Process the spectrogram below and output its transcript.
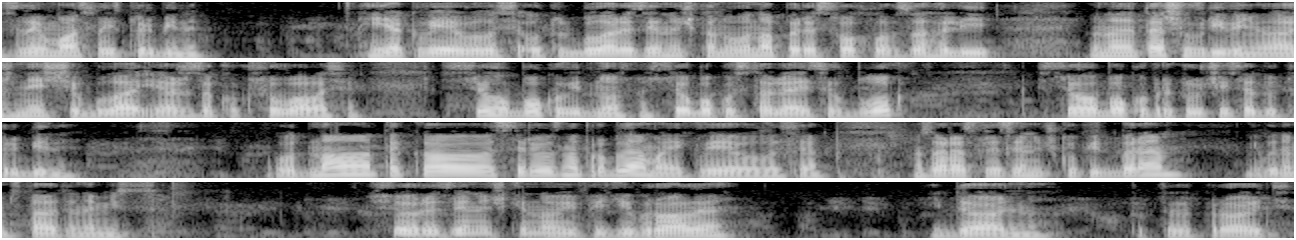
злив масла із турбіни. І як виявилося, отут була резиночка, ну вона пересохла взагалі. Вона не те, що в рівень, вона ж нижче була і аж закоксувалася. З цього боку відносно, з цього боку вставляється в блок. З цього боку прикручується до турбіни. Одна така серйозна проблема, як виявилося. Зараз резиночку підберемо і будемо ставити на місце. Все, резиночки нові підібрали. Ідеально. Тобто випирають,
